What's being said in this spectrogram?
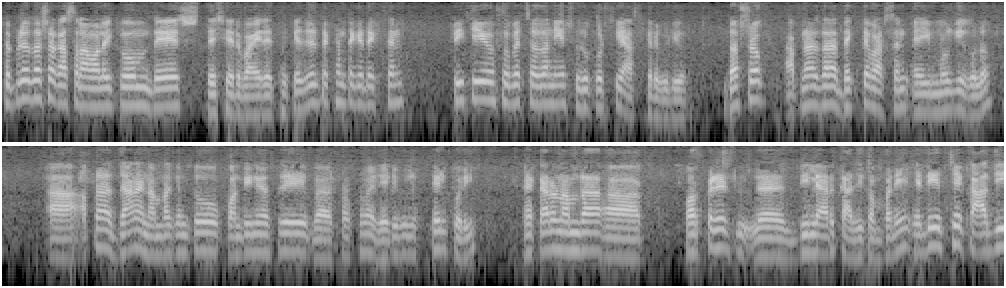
সুপ্রিয় দর্শক, আসসালামু আলাইকুম। দেশ, দেশের বাইরে থেকে যে যেখান থেকে দেখছেন, প্রীতি ও শুভেচ্ছা জানিয়ে শুরু করছি আজকের ভিডিও দর্শক, আপনারা যারা দেখতে পাচ্ছেন এই মুরগিগুলো আপনারা জানেন আমরা কিন্তু কন্টিনিউয়াসলি সবসময় রেডি সেল করি। কারণ আমরা কর্পোরেট ডিলার কাজী কোম্পানি এটি হচ্ছে কাজী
